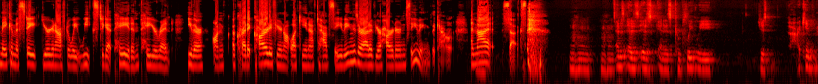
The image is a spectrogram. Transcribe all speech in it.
make a mistake, you're going to have to wait weeks to get paid and pay your rent either on a credit card if you're not lucky enough to have savings or out of your hard earned savings account. And mm. that sucks. Mm-hmm, mm-hmm. And is, is, is and is completely just I can't.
